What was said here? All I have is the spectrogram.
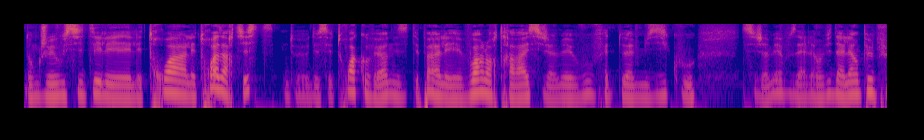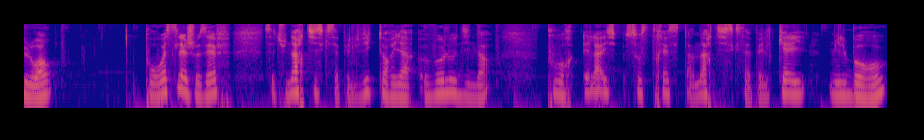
Donc je vais vous citer les, trois, artistes de, ces trois covers. N'hésitez pas à aller voir leur travail si jamais vous faites de la musique ou si jamais vous avez envie d'aller un peu plus loin. Pour Wesley Joseph, c'est une artiste qui s'appelle Victoria Volodina. Pour Eli Sostre, c'est un artiste qui s'appelle Kay Milboro.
